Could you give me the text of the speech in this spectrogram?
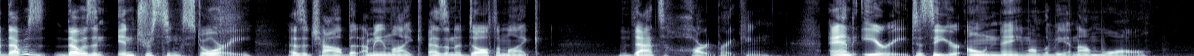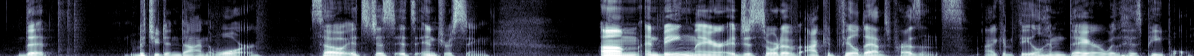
that was that was an interesting story as a child, but I mean like as an adult I'm like that's heartbreaking and eerie to see your own name on the Vietnam wall that but you didn't die in the war. So it's just it's interesting. Um, and being there, it just sort of I could feel Dad's presence. I could feel him there with his people.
